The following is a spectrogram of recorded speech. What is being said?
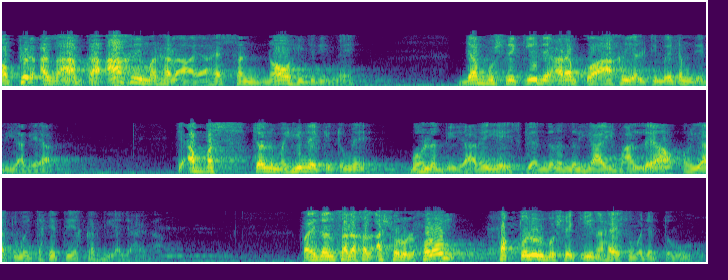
और फिर अजाब का आखिरी मरहला आया है सन नौ हिजरी में, जब मुशरकिन अरब को आखिरी अल्टीमेटम दे दिया गया कि अब बस चंद महीने की तुम्हें मोहलत दी जा रही है, इसके अंदर अंदर या ईमान ले आओ और या तुम्हें तहे तेह कर दिया जाएगा। फैजन सलखल अशरुल हरम फ़क्तुल है सुवजत तो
